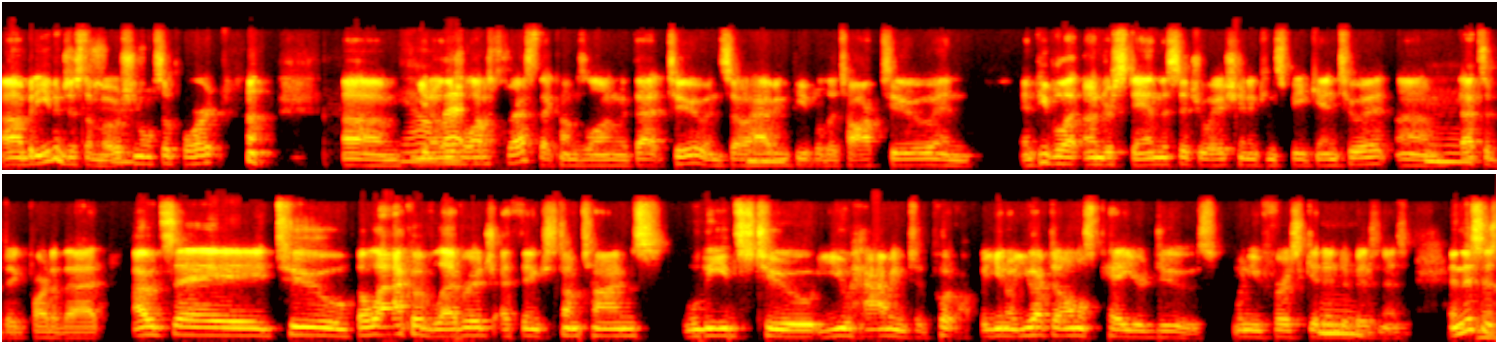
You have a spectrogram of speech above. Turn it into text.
uh, but even just emotional support um, Yeah, you know there's a lot of stress that comes along with that too and so Mhm. having people to talk to and and people that understand the situation and can speak into it um, Mhm. that's a big part of that. I would say to the lack of leverage i think sometimes leads to you having to put you know you have to almost pay your dues when you first get into Mm. business. And this is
